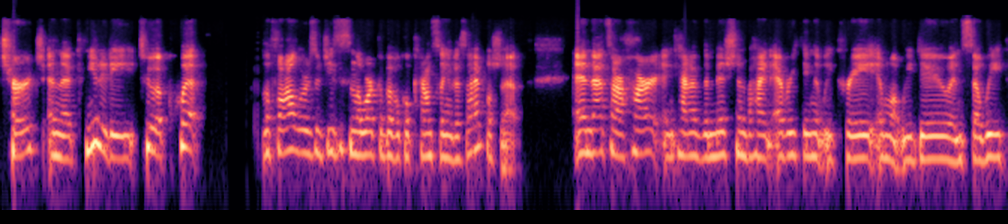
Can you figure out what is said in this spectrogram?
church and the community to equip the followers of Jesus in the work of biblical counseling and discipleship. And that's our heart and kind of the mission behind everything that we create and what we do. And so we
